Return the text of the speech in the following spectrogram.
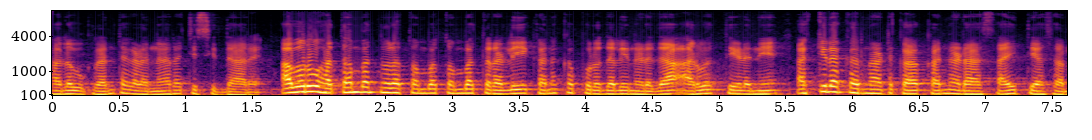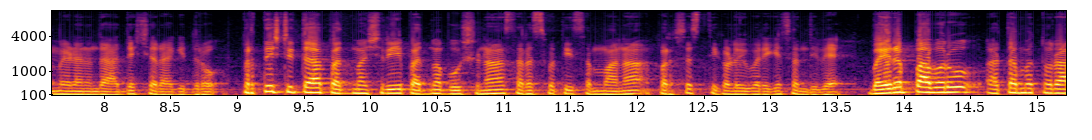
ಹಲವು ಗ್ರಂಥಗಳನ್ನು ರಚಿಸಿದ್ದಾರೆ. ಅವರು ಹತ್ತೊಂಬತ್ ನೂರ ತೊಂಬತ್ತೊಂಬತ್ತರಲ್ಲಿ ಕನಕಪುರದಲ್ಲಿ ನಡೆದ ಅರವತ್ತೇಳನೇ ಅಖಿಲ ಕರ್ನಾಟಕ ಕನ್ನಡ ಸಾಹಿತ್ಯ ಸಮ್ಮೇಳನದ ಅಧ್ಯಕ್ಷರಾಗಿದ್ದರು. ಪ್ರತಿಷ್ಠಿತ ಪದ್ಮಶ್ರೀ ಪದ್ಮಭೂಷಣ, ಸರಸ್ವತಿ ಸಮ್ಮಾನ ಪ್ರಶಸ್ತಿಗಳು ಇವರಿಗೆ ಸಂದಿವೆ. ಭೈರಪ್ಪ ಅವರು ಹತ್ತೊಂಬತ್ ನೂರ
